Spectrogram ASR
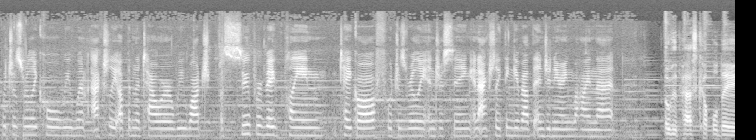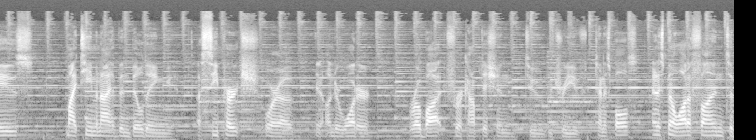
which was really cool. We went actually up in the tower. We watched a super big plane take off, which was really interesting, and actually thinking about the engineering behind that. Over the past couple days, my team and I have been building a SeaPerch or a, an underwater robot for a competition to retrieve tennis balls. And it's been a lot of fun to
